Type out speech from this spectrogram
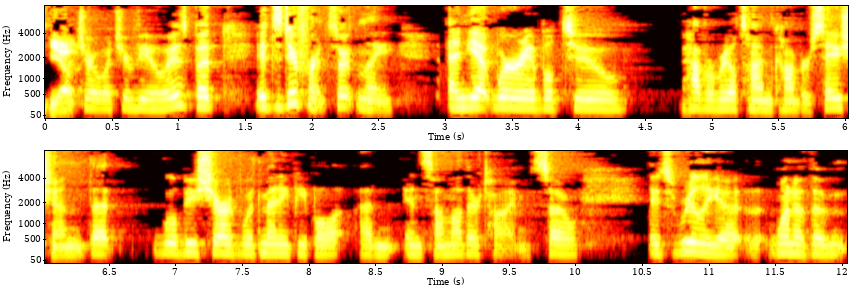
Yep. Not sure what your view is, but it's different, certainly. And yet we're able to have a real time conversation that will be shared with many people and in some other time. So it's really a, one of the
